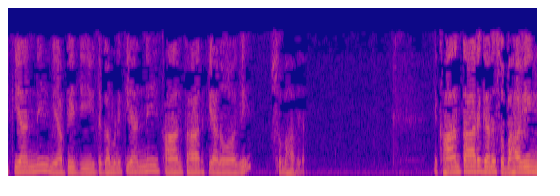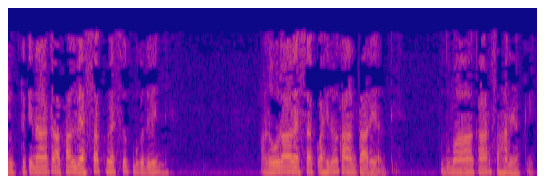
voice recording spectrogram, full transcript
කියන්නේ මේ අපේ ජීවිත ගමන කියන්නේ කාන්තාරක යනවා වගේ ස්වභාවයක්. ඒ කාන්තාර ගැන ස්වභාවයෙන් යුක්ත කෙනාට අකල් වැස්සක් වැස්සොත් මොකද වෙන්නේ? අනෝරා වැස්සක් වහිනවා කාන්තාරයන්ති. පුදුමාකාර සහනයක් ඒක.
